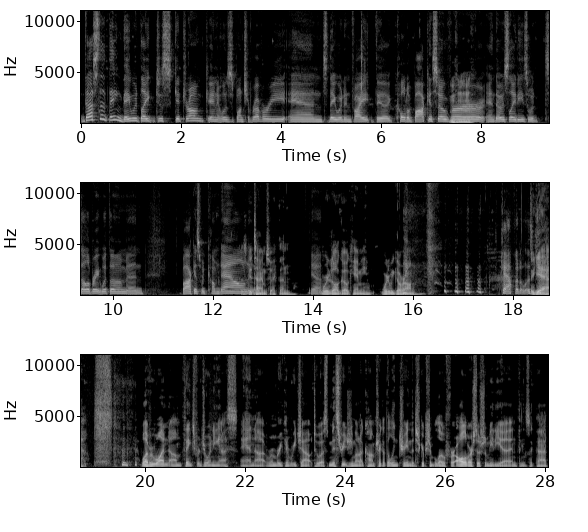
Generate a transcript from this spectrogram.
That's the thing. They would like just get drunk and it was a bunch of revelry and they would invite the cult of Bacchus over Mm-hmm. and those ladies would celebrate with them and Bacchus would come down. It down. was good and- times back then. Yeah. Where did it all go, Cami? Where did we go wrong? Capitalism. yeah. Well, everyone, um, thanks for joining us. And uh, remember, you can reach out to us, mystery at gmail.com. Check out the link tree in the description below for all of our social media and things like that.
